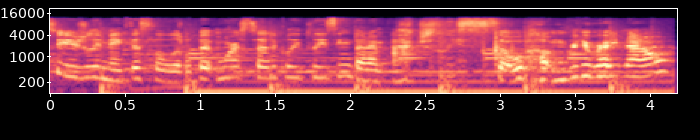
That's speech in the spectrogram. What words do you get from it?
Also usually make this a little bit more aesthetically pleasing, but I'm actually so hungry right now.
